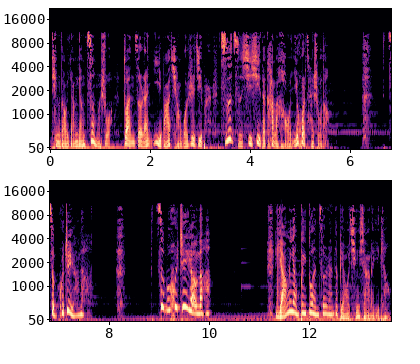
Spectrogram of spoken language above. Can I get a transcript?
听到洋洋这么说，段泽然一把抢过日记本，仔仔细细的看了好一会儿，才说道。怎么会这样呢？怎么会这样呢？洋洋被段泽然的表情吓了一跳，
